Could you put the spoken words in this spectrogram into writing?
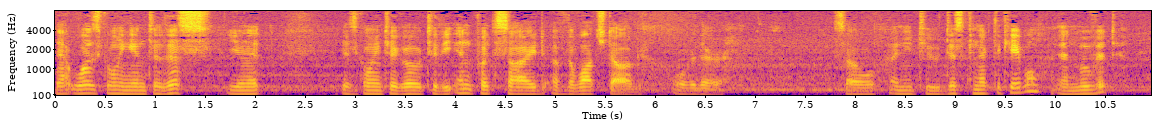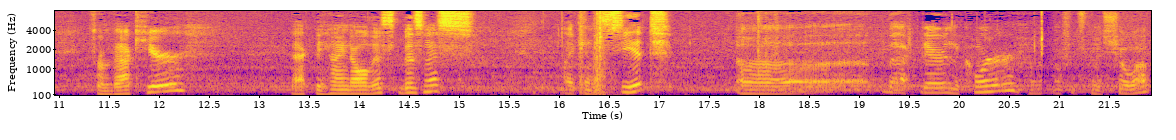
that was going into this unit is going to go to the input side of the watchdog over there. So I need to disconnect the cable and move it from back here, back behind all this business. I can see it uh, back there in the corner. I don't know if it's going to show up.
